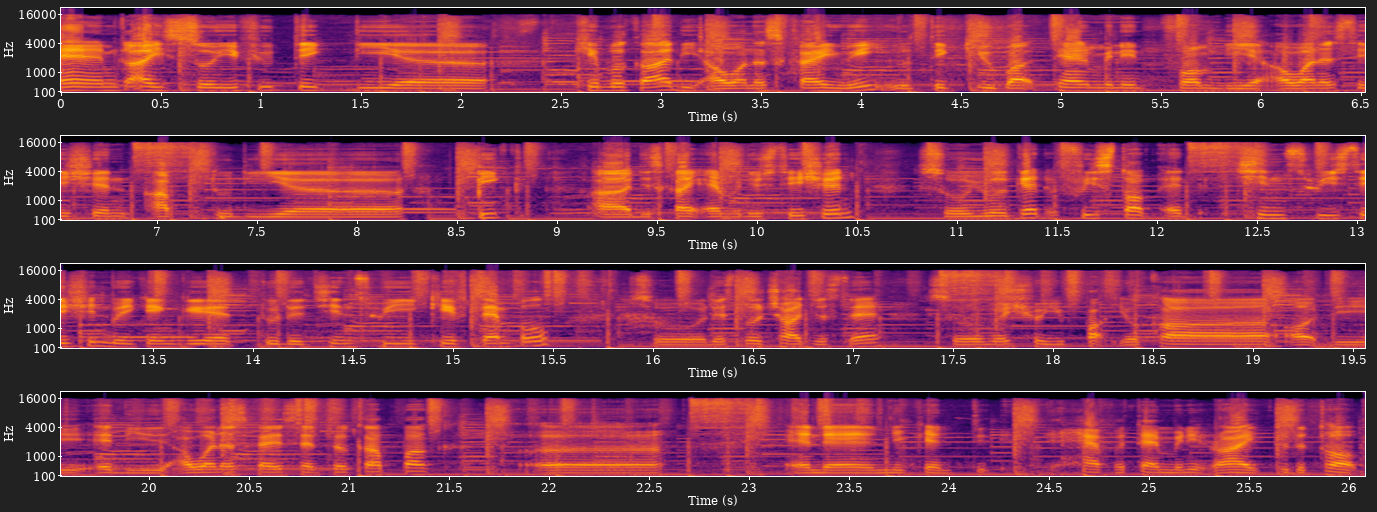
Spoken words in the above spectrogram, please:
And guys so if you take the uh, cable car the Awana Skyway it will take you about 10 minutes from the Awana station up to the uh, peak uh, the Sky Avenue station. So you will get a free stop at Chin Swee station where you can get to the Chin Swee Cave Temple. So there's no charges there. So make sure you park your car at the at the Awana Sky Central car park uh, and then you can have a 10 minute ride to the top.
